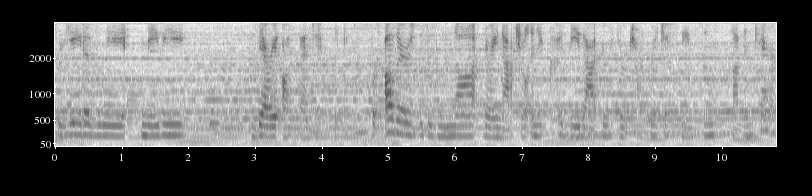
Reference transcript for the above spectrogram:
creatively, maybe very authentically. For others, this is not very natural, and it could be that your throat chakra just needs some love and care.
